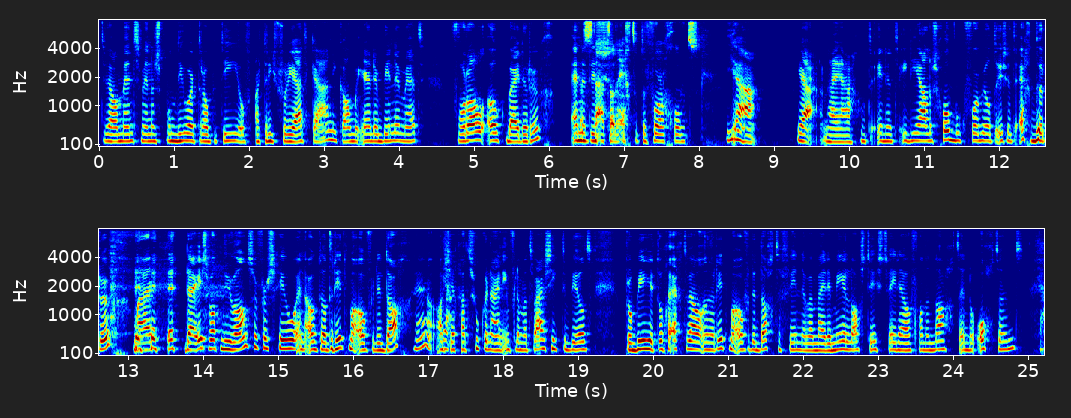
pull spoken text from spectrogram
Terwijl mensen met een spondylarthropathie of artritis psoriatica... die komen eerder binnen met vooral ook bij de rug. En Dat het staat is, dan echt op de voorgrond. Ja, ja, nou ja, goed. In het ideale schoolboekvoorbeeld is het echt de rug. Maar daar is wat nuanceverschil. En ook dat ritme over de dag. Hè? Als Ja. je gaat zoeken naar een inflammatoire ziektebeeld... probeer je toch echt wel een ritme over de dag te vinden... waarbij er meer last is, tweede helft van de nacht en de ochtend. Ja.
